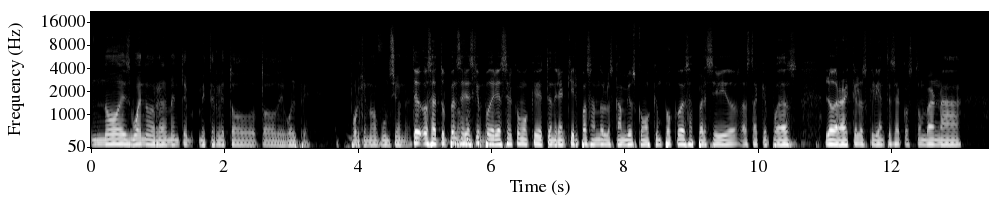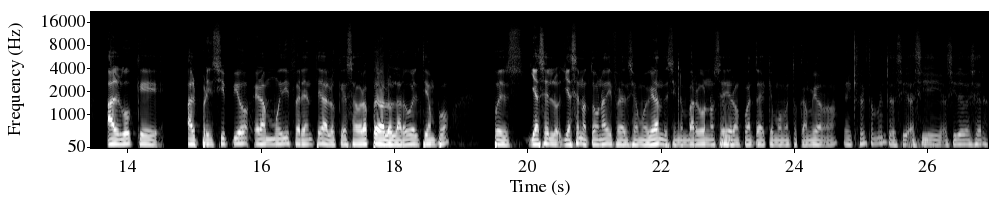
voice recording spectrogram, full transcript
no es bueno realmente meterle todo, todo de golpe porque no funciona. o sea, tú pensarías que podría ser como que tendrían que ir pasando los cambios como que un poco desapercibidos hasta que puedas lograr que los clientes se acostumbran a algo que al principio era muy diferente a lo que es ahora, pero a lo largo del tiempo pues ya se, lo, ya se notó una diferencia muy grande, sin embargo no se dieron cuenta de qué momento cambió, ¿no? Exactamente, así, así, así debe ser,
